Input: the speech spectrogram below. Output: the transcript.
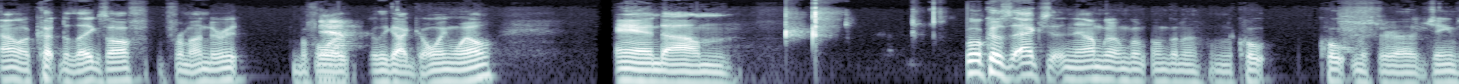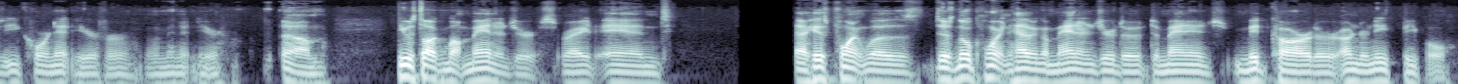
I don't know, cut the legs off from under it before Yeah. it really got going well. And um well, because actually, now I'm gonna I'm gonna I'm gonna, I'm gonna quote quote Mr. Uh, James E. Cornette here for a minute here. Um, he was talking about managers, right? And uh, his point was there's no point in having a manager to to manage mid card or underneath people,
